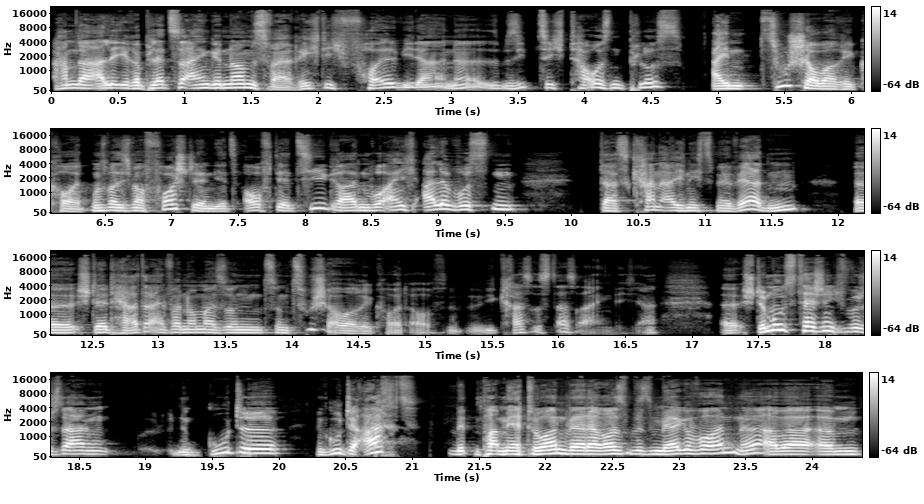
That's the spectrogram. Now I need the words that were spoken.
haben da alle ihre Plätze eingenommen. Es war richtig voll wieder, ne? 70.000 plus. Ein Zuschauerrekord, muss man sich mal vorstellen, jetzt auf der Zielgeraden, wo eigentlich alle wussten, das kann eigentlich nichts mehr werden, äh, stellt Hertha einfach nochmal so einen so Zuschauerrekord auf. Wie krass ist das eigentlich? Ja? Äh, stimmungstechnisch würde ich sagen, eine gute, eine gute Acht. Mit ein paar mehr Toren wäre daraus ein bisschen mehr geworden, ne? aber ähm,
